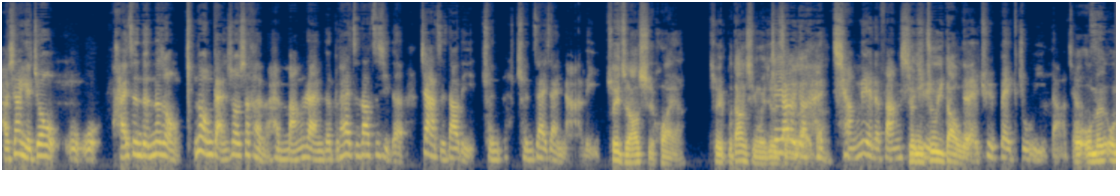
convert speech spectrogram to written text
好像也就我我孩子的那种 那种感受是很很茫然的，不太知道自己的价值到底存存在在哪里，所以只要使坏啊。所以不当行为就就要一个很强烈的方式，就你注意到我，对，去被注意到。这样，我我们我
